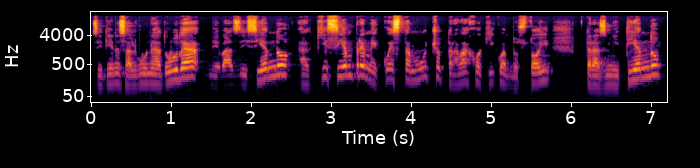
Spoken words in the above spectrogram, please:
si tienes alguna duda, me vas diciendo. Aquí siempre me cuesta mucho trabajo aquí cuando estoy transmitiendo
